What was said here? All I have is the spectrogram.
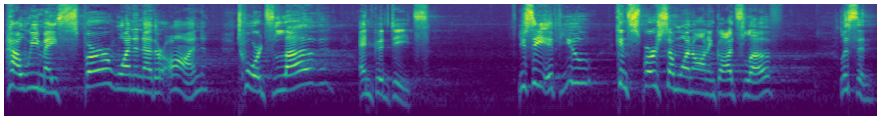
how we may spur one another on towards love and good deeds." You see, if you can spur someone on in God's love, listen,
